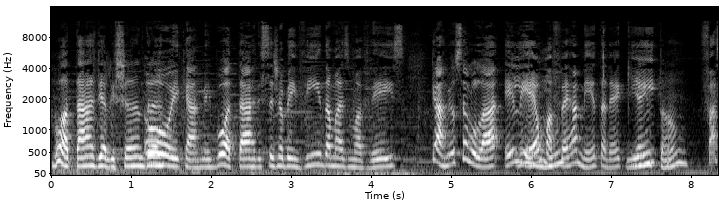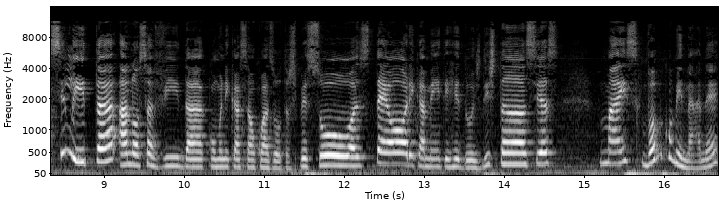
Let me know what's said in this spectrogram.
Boa tarde, Alexandra. Oi, Carmen. Boa tarde. Seja bem-vinda mais uma vez. Carmen, o celular, ele uhum. é uma uhum. ferramenta, né, que então? facilita a nossa vida, a comunicação com as outras pessoas, teoricamente reduz distâncias, mas vamos combinar, né?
